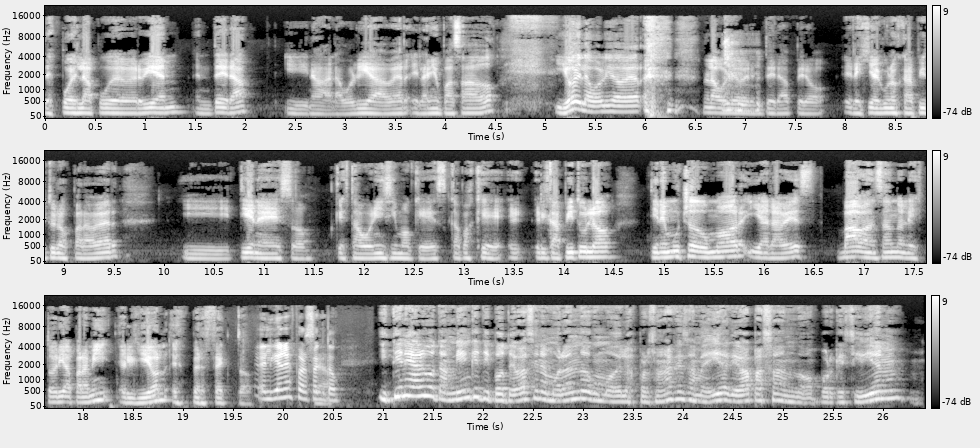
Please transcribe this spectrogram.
Después la pude ver bien, entera. Y nada, la volví a ver el año pasado. Y hoy la volví a ver. no la volví a ver entera, pero elegí algunos capítulos para ver. Y tiene eso, que está buenísimo, que es capaz que el, el capítulo tiene mucho de humor y a la vez va avanzando en la historia. Para mí, el guion es perfecto. El guion es perfecto. Y tiene algo también que tipo te vas enamorando como de los personajes a medida que va pasando, porque si bien,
